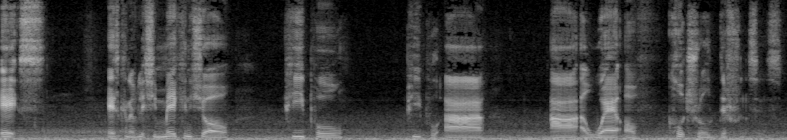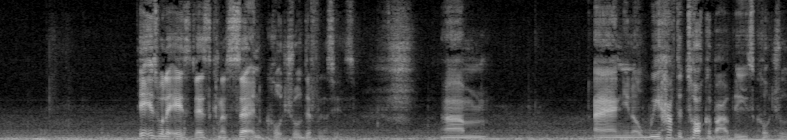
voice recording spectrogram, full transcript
it's it's kind of literally making sure people people are are aware of cultural differences. It is what it is. There's kind of certain cultural differences. Um, and you know we have to talk about these cultural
